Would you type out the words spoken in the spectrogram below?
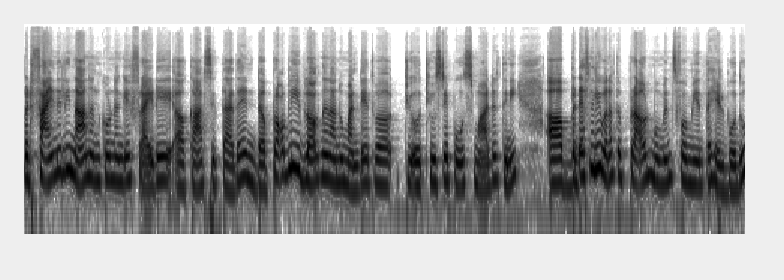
ಬಟ್ ಫೈನಲಿ ನಾನು ಅನ್ಕೊಂಡಂಗೆ ಫ್ರೈಡೇ ಕಾರ್ ಸಿಗ್ತಾ ಇದೆ. ಅಂಡ್ ಪ್ರಾಬ್ಲಿ ಈ ವ್ಲಾಗ್ನ ನಾನು ಮಂಡೇ ಅಥವಾ ಟ್ಯೂ ಟ್ಯೂಸ್ಡೇ ಪೋಸ್ಟ್ ಮಾಡಿರ್ತೀನಿ. But definitely one of the proud moments for me ಅಂತ ಹೇಳ್ಬೋದು.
